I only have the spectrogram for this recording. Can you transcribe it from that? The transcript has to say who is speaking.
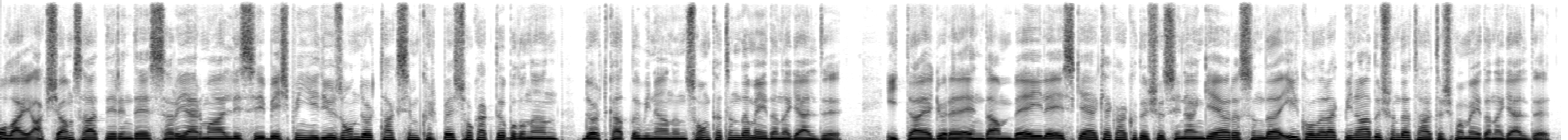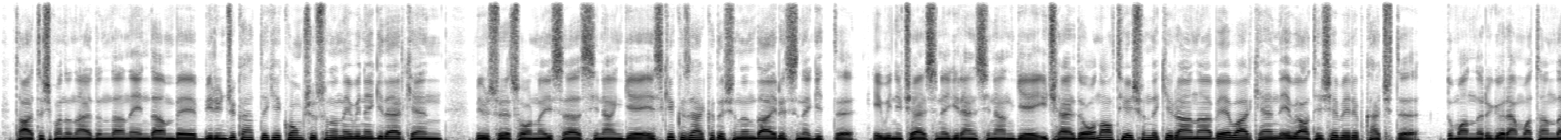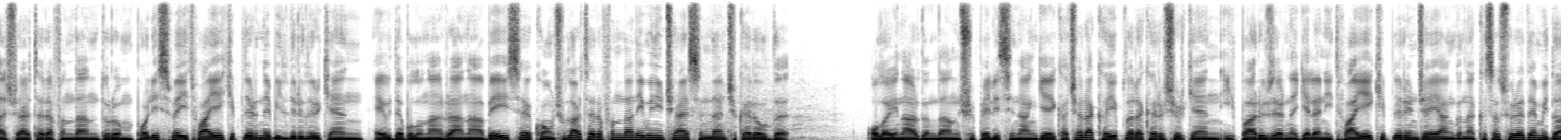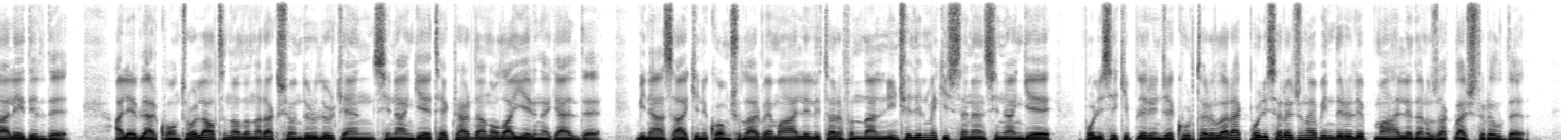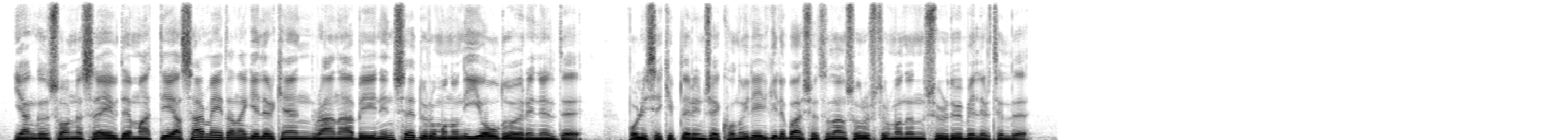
Speaker 1: Olay akşam saatlerinde Sarıyer Mahallesi 5714 Taksim 45 sokakta bulunan 4 katlı binanın son katında meydana geldi. İddiaya göre Endam B ile eski erkek arkadaşı Sinan G arasında ilk olarak bina dışında tartışma meydana geldi. Tartışmanın ardından Endam B birinci kattaki komşusunun evine giderken bir süre sonra ise Sinan G eski kız arkadaşının dairesine gitti. Evin içerisine giren Sinan G içeride 16 yaşındaki Rana B varken evi ateşe verip kaçtı. Dumanları gören vatandaşlar tarafından durum polis ve itfaiye ekiplerine bildirilirken evde bulunan Rana Bey ise komşular tarafından evin içerisinden çıkarıldı. Olayın ardından şüpheli Sinan G kaçarak kayıplara karışırken ihbar üzerine gelen itfaiye ekiplerince yangına kısa sürede müdahale edildi. Alevler kontrol altına alınarak söndürülürken Sinan G tekrardan olay yerine geldi. Bina sakini komşular ve mahalleli tarafından linç edilmek istenen Sinan G, polis ekiplerince kurtarılarak polis aracına bindirilip mahalleden uzaklaştırıldı. Yangın sonrası evde maddi hasar meydana gelirken Rana Bey'in ise durumunun iyi olduğu öğrenildi. Polis ekiplerince konuyla ilgili başlatılan soruşturmanın sürdüğü belirtildi.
